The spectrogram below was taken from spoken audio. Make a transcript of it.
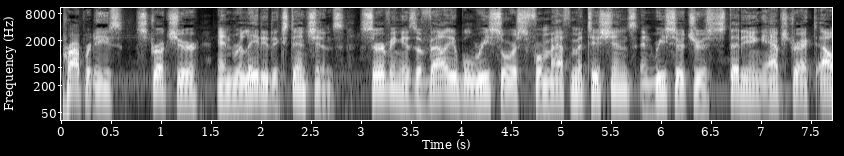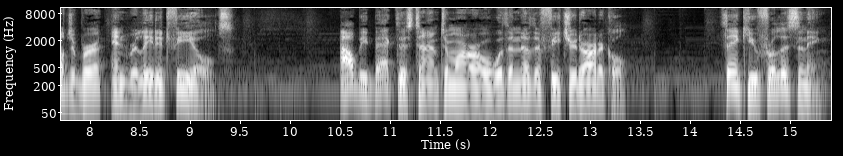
properties, structure, and related extensions, serving as a valuable resource for mathematicians and researchers studying abstract algebra and related fields. I'll be back this time tomorrow with another featured article. Thank you for listening.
